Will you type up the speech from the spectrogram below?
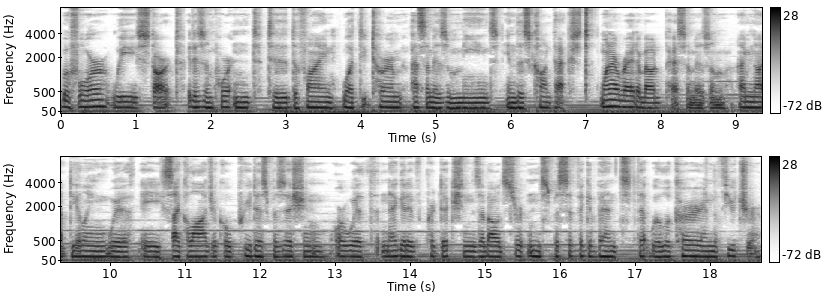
Before we start, it is important to define what the term pessimism means in this context. When I write about pessimism, I'm not dealing with a psychological predisposition or with negative predictions about certain specific events that will occur in the future,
